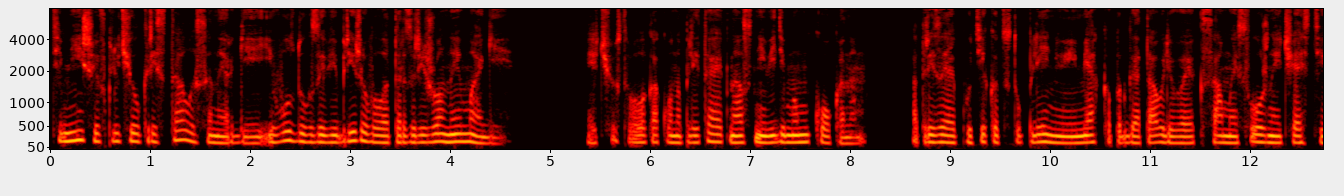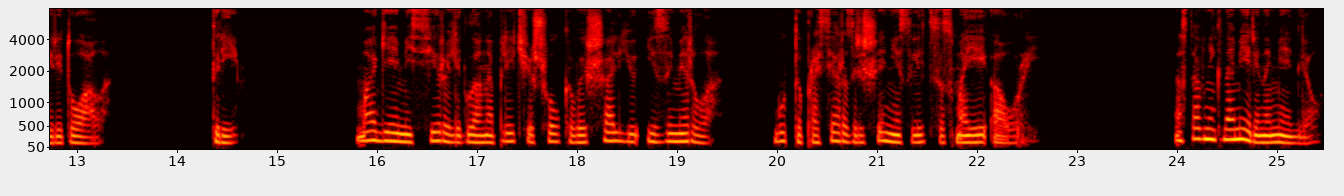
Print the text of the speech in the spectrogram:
Темнейший включил кристаллы с энергией, и воздух завибрировал от разряженной магии. Я чувствовала, как он оплетает нас невидимым коконом, отрезая пути к отступлению и мягко подготавливая к самой сложной части ритуала. Три. Магия мессира легла на плечи шелковой шалью и замерла, будто прося разрешения слиться с моей аурой. Наставник намеренно медлил,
